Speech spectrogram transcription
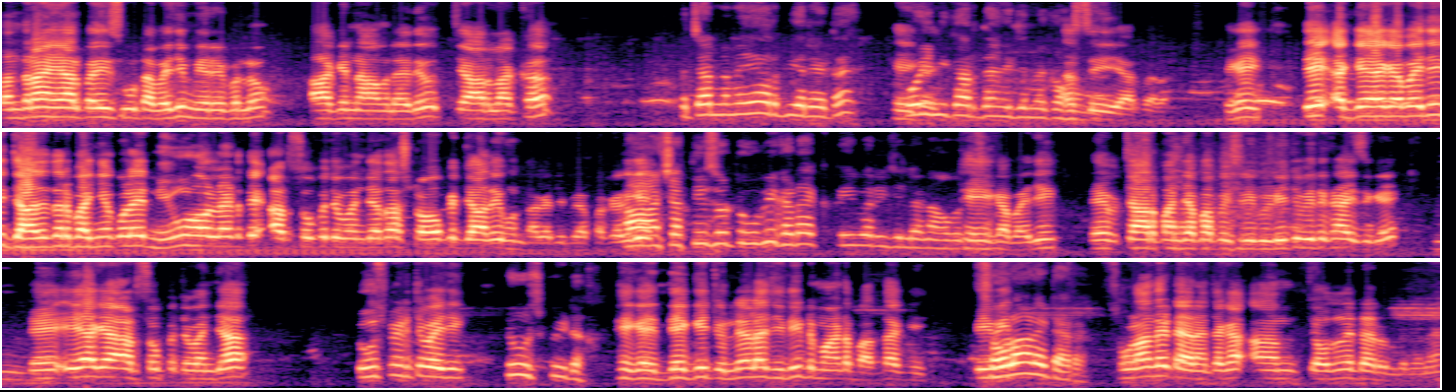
15000 ਰੁਪਏ ਦੀ ਸੂਟ ਆ ਬਾਈ ਜੀ ਮੇਰੇ ਵੱਲੋਂ। ਆ ਕੇ ਨਾਮ ਲੈ ਦਿਓ 4 ਲੱਖ। 95000 ਰੁਪਏ ਰੇਟ ਹੈ। ਕੋਈ ਨਹੀਂ ਕਰ ਦਾਂਗੇ ਜਿਵੇਂ ਕਹੋਗੇ। 80000 ਰੁਪਏ ਦਾ। ਠੀਕ ਹੈ ਜੀ? ਤੇ ਅੱਗੇ ਹੈਗਾ ਬਾਈ ਜੀ ਜ਼ਿਆਦਾਤਰ ਬਾਈਆਂ ਕੋਲੇ ਨਿਊ ਹਾਲੈਂਡ ਤੇ 855 ਦਾ ਸਟਾਕ ਜ਼ਿਆਦਾ ਹੁੰਦਾ ਹੈਗਾ ਜਿਵੇਂ ਆਪਾਂ ਕਰੀਏ ਹਾਂ 3602 ਵੀ ਖੜਾ ਕਈ ਵਾਰੀ ਜੇ ਲੈਣਾ ਹੋਵੇ ਠੀਕ ਹੈ ਬਾਈ ਜੀ ਤੇ 4-5 ਆਪਾਂ ਪਿਛਲੀ ਵੀਡੀਓ 'ਚ ਵੀ ਦਿਖਾਏ ਸੀਗੇ। ਤੇ ਇਹ ਹੈਗਾ 855 2 ਸਪੀਡ 'ਚ ਬਾਈ ਜੀ। 2 ਸਪੀਡ ਠੀਕ ਹੈ ਦੇਗੀ ਚੁੱਲ੍ਹੇ ਵਾਲਾ ਜਿਹਦੀ ਡਿਮਾਂਡ ਵੱਧ ਹੈਗੀ 16 ਵਾਲੇ ਟਾਇਰ। 16 ਦੇ ਟਾਇਰਾਂ 'ਚ ਹੈਗਾ ਆਮ 14 ਦੇ ਟਾਇਰ ਹੁੰਦੇ ਨੇ ਨਾ।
